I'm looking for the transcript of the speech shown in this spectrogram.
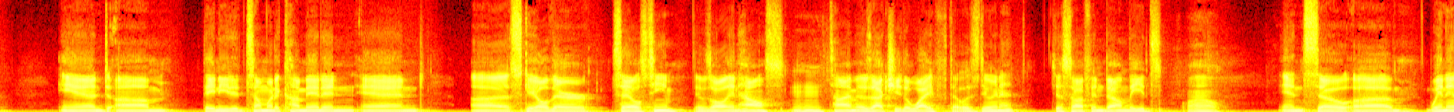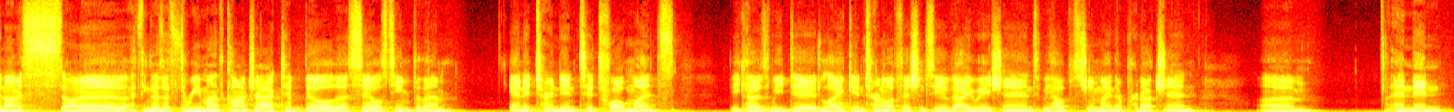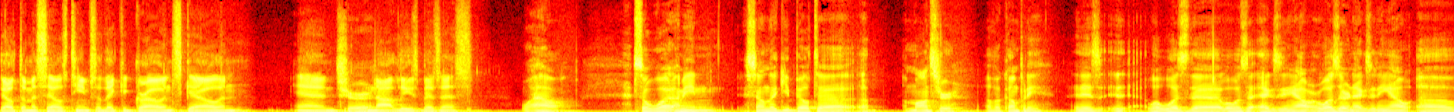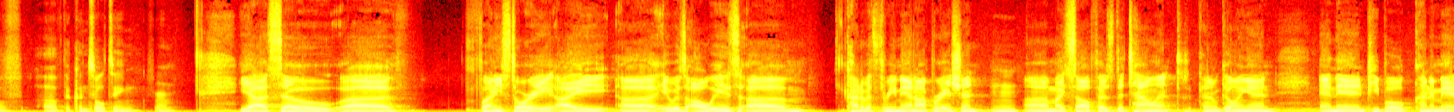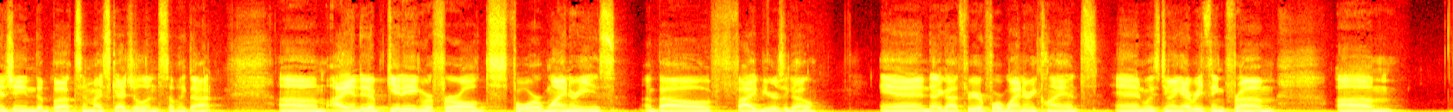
and um, they needed someone to come in and and uh, scale their sales team. It was all in house time. It was actually the wife that was doing it, just off inbound leads. Wow. And so um, went in on a on a I think it was a three month contract to build a sales team for them, and it turned into twelve months because we did like internal efficiency evaluations. We helped streamline their production, um, and then built them a sales team so they could grow and scale and and Sure. not lose business. Wow. So what? I mean, it sounded like you built a, a, a monster of a company. It is. It, what was the what was the exiting out, or was there an exiting out of of the consulting firm? Yeah. So, uh, funny story. I uh, it was always um, kind of a three man operation. Uh, myself as the talent, kind of going in, and then people kind of managing the books and my schedule and stuff like that. Um, I ended up getting referrals for wineries about five years ago, and I got three or four winery clients, and was doing everything from um,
